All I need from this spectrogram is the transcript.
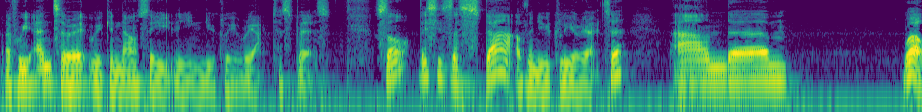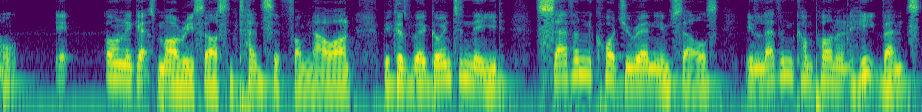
And if we enter it, we can now see the nuclear reactor space. So this is the start of the nuclear reactor, and um, well, only gets more resource intensive from now on because we're going to need seven quaduranium cells, 11 component heat vents,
